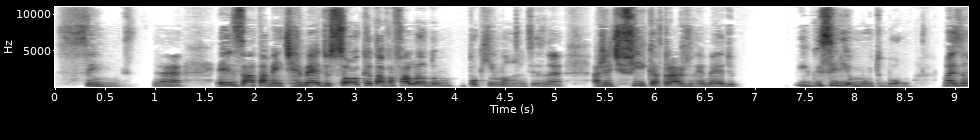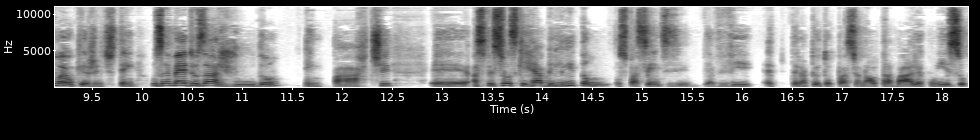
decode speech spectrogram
Sim, né? Exatamente. Remédio só, o que eu estava falando um pouquinho antes, né? A gente fica atrás do remédio e seria muito bom, mas não é o que a gente tem. Os remédios ajudam, em parte. É, as pessoas que reabilitam os pacientes, e a Vivi é terapeuta ocupacional, trabalha com isso,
